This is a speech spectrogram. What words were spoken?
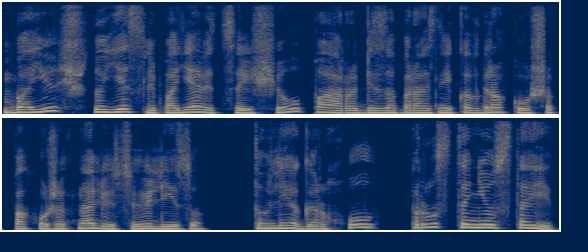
Боюсь, что если появится еще пара безобразников-дракошек, похожих на Люсю и Лизу, то Легар Холл просто не устоит.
